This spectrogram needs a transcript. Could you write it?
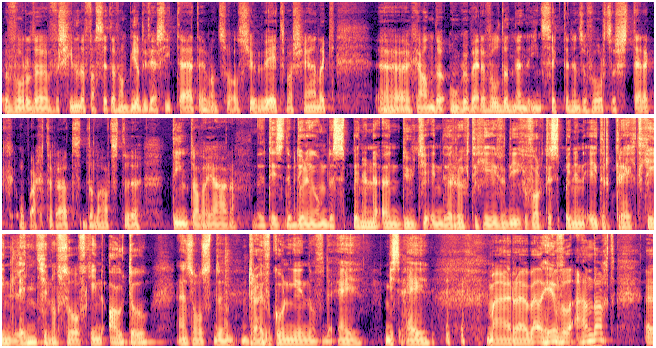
voor de verschillende facetten van biodiversiteit. Hè. Want zoals je weet waarschijnlijk eh, gaan de ongewervelden en de insecten enzovoort er sterk op achteruit de laatste tientallen jaren. Het is de bedoeling om de spinnen een duwtje in de rug te geven. Die gevorkte spinneneter krijgt geen lintje of zo, of geen auto. Zoals de druivenkoningin of de ei. Miss Ei. Maar eh, wel heel veel aandacht eh,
